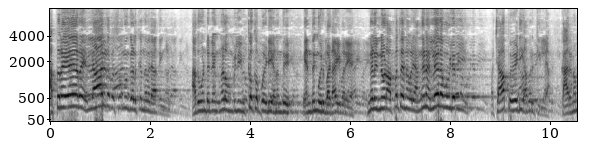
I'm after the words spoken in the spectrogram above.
അത്രയേറെ എല്ലാവരുടെ വിഷമവും കേൾക്കുന്നവരാ നിങ്ങൾ. അതുകൊണ്ട് നിങ്ങളെ മുമ്പിൽ എനിക്കൊക്കെ പേടിയാണെന്ത്? എന്തെങ്കിലും ഒരു ബടായി പറയാ നിങ്ങൾ എന്നോട് അപ്പൊ തന്നെ പറയാം അങ്ങനെ അല്ലേല മൗലവി. പക്ഷെ ആ പേടി അവർക്കില്ല. കാരണം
